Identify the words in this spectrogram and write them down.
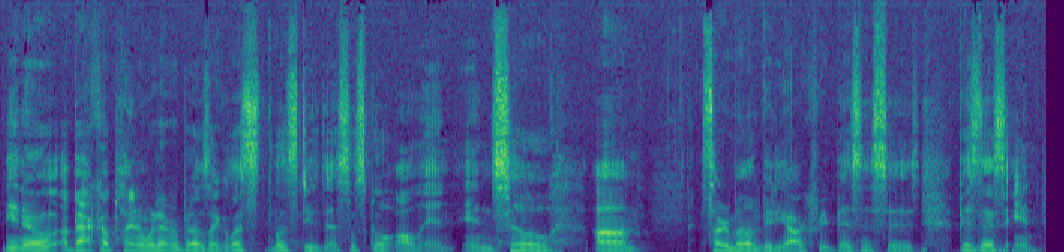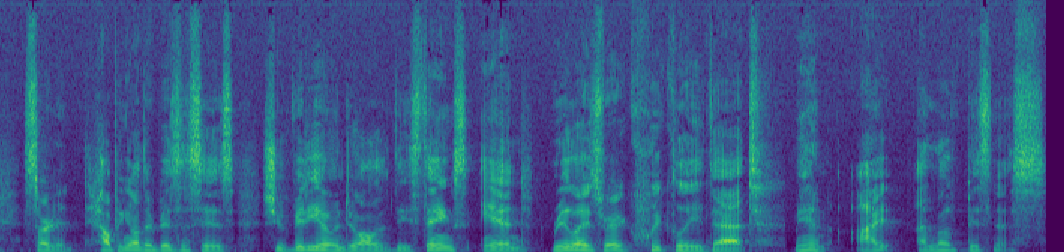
you know a backup plan or whatever but i was like let's let's do this. Let's go all in. And so um started my own videography businesses business and started helping other businesses shoot video and do all of these things and realized very quickly that man i i love business.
